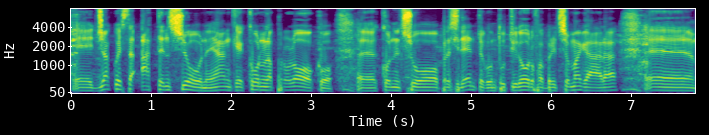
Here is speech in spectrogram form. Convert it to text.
E già questa attenzione anche con la Proloco, eh, con il suo presidente, con tutti loro, Fabrizio Magara, eh,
